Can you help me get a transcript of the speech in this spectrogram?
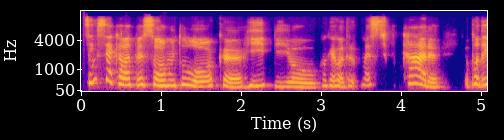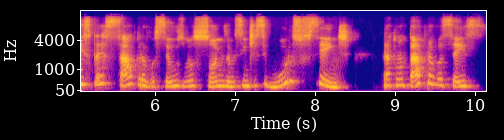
sem ser aquela pessoa muito louca, hippie ou qualquer outra, mas tipo, cara, eu poder expressar para você os meus sonhos, eu me sentir seguro o suficiente para contar para vocês,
